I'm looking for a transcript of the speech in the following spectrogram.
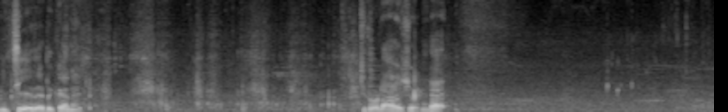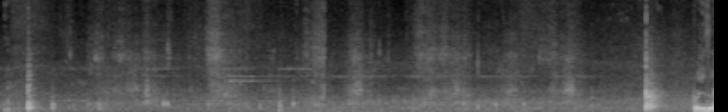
മിക്സ് ചെയ്തെടുക്കാനായിട്ട്. ഇച്ചിരി കൂടെ ആവശ്യമുണ്ട്. അപ്പോൾ ഇത്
